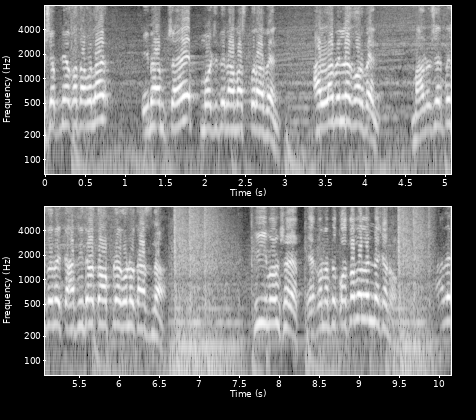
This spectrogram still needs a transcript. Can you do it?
এসব নিয়ে কথা বলার ইমাম সাহেব মসজিদে নামাজ পড়াবেন আল্লাহ বিল্লাহ করবেন। মানুষের পেছনে কাঠি দেওয়া তো আপনার কোনো কাজ না। কি ইমাম সাহেব এখন আপনি কথা বলেন না কেন? আরে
